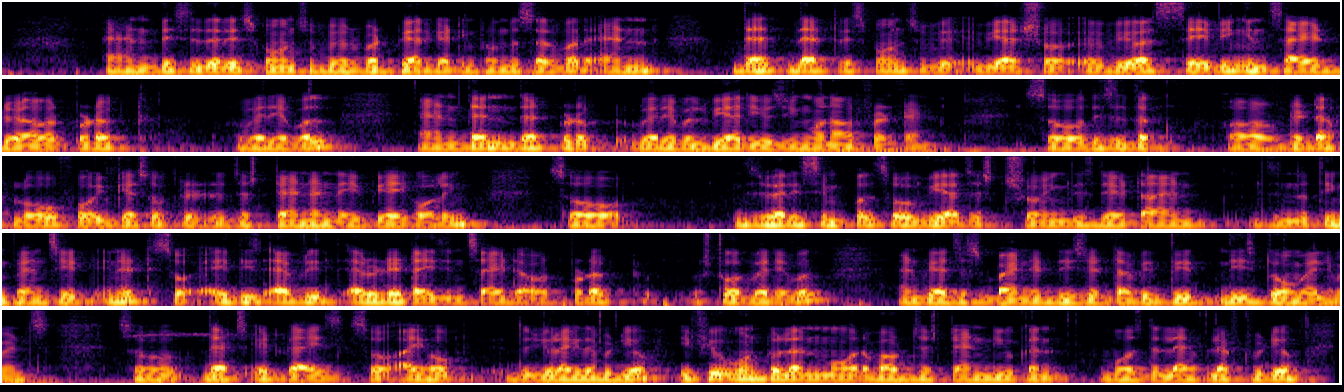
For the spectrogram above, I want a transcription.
And this is the response what we are getting from the server. And that that response we, we are show, we are saving inside our product variable. And then that product variable we are using on our front end. So this is the uh, data flow for in case of Zustand api calling. So this is very simple. So we are just showing this data and there's nothing fancy in it. So uh, this every every data is inside our product store variable and we are just binded this data with the, these dom elements. So that's it guys. So i hope you like the video. If you want to learn more about Zustand you can watch the left left video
